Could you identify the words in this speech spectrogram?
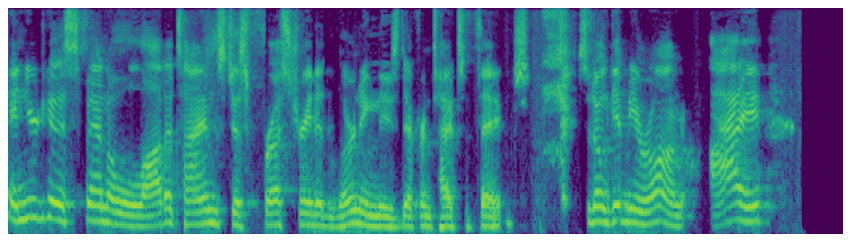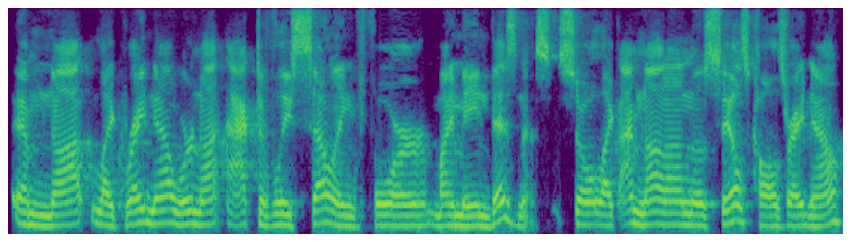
and you're going to spend a lot of times just frustrated learning these different types of things. So don't get me wrong, I am not like right now we're not actively selling for my main business. So like i'm not on those sales calls right now.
